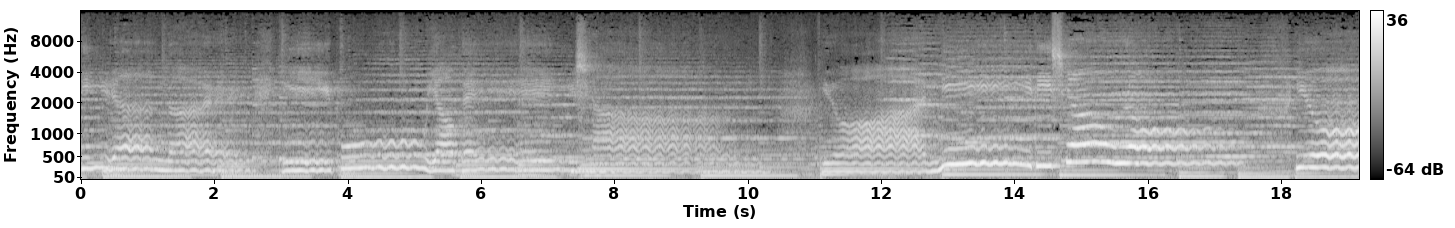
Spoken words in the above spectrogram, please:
的人儿，你不要悲伤，愿你的笑容永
